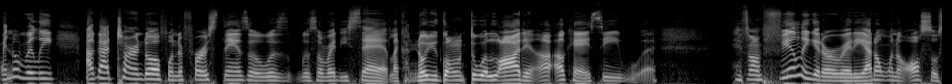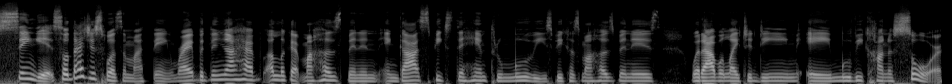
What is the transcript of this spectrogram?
I don't really. I got turned off when the first stanza was was already sad. Like I know you're going through a lot, and uh, okay, see, if I'm feeling it already, I don't want to also sing it. So that just wasn't my thing, right? But then I have I look at my husband and, and God speaks to him through movies because my husband is what I would like to deem a movie connoisseur.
